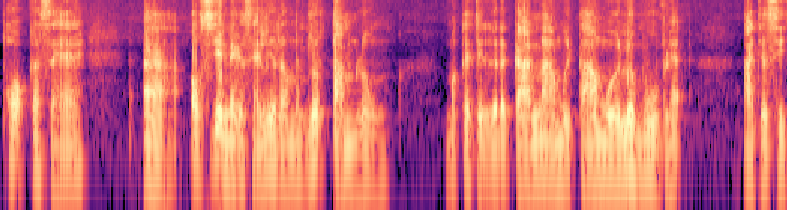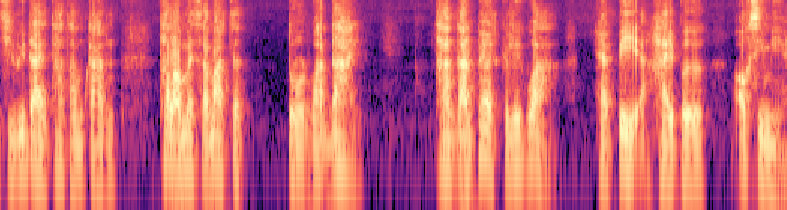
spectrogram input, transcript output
เพราะกระแสออกซิเจนในกระแสเลือดเรามันลดต่ำลง มันก็จะเกิดอาการหน้ามืดตามัวเริ่มวูบแล้วอาจจะเสียชีวิตได้ถ้าทำการ ถ้าเราไม่สามารถจะตรวจวัดได้ ทางการแพทย์ก็เรียกว่า happy hyper oxemia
